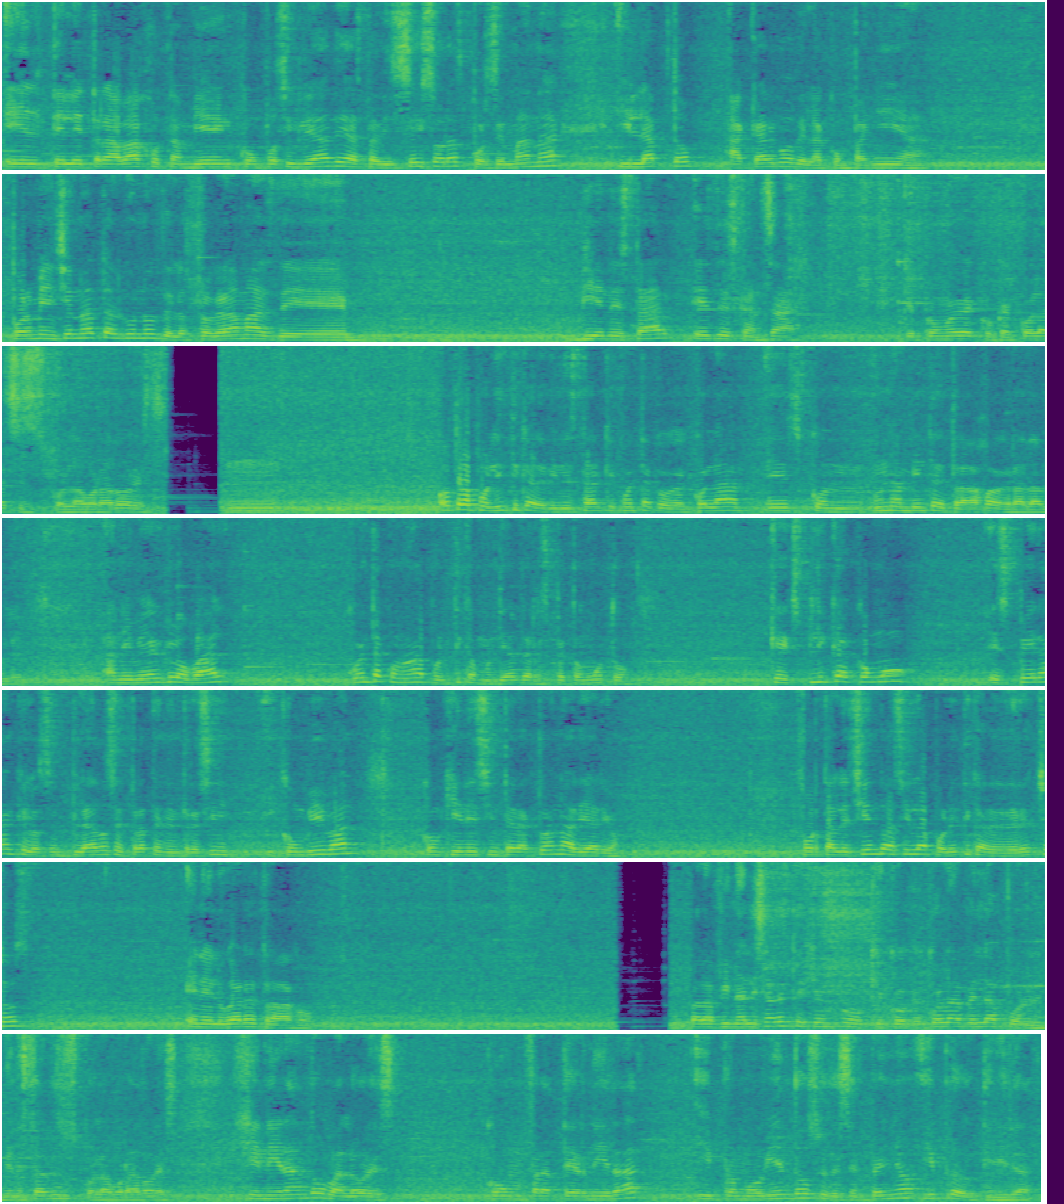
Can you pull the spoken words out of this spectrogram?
el teletrabajo también con posibilidad de hasta 16 horas por semana y laptop a cargo de la compañía. Por mencionarte algunos de los programas de bienestar es descansar, que promueve Coca-Cola a sus colaboradores. Mm, otra política de bienestar que cuenta Coca-Cola es con un ambiente de trabajo agradable. A nivel global, cuenta con una política mundial de respeto mutuo que explica cómo esperan que los empleados se traten entre sí y convivan con quienes interactúan a diario, fortaleciendo así la política de derechos en el lugar de trabajo. Para finalizar este ejemplo, que Coca-Cola vela por el bienestar de sus colaboradores, generando valores con fraternidad y promoviendo su desempeño y productividad.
